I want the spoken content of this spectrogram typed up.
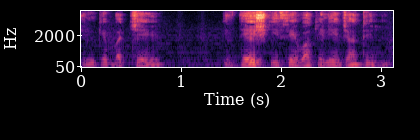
जिनके बच्चे इस देश की सेवा के लिए जाते हैं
